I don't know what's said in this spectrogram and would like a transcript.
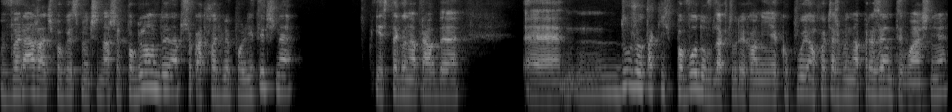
wyrażać powiedzmy, czy nasze poglądy, na przykład choćby polityczne. Jest tego naprawdę e, dużo takich powodów, dla których oni je kupują, chociażby na prezenty właśnie.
